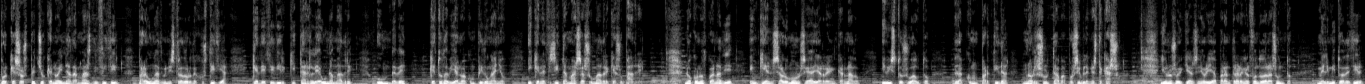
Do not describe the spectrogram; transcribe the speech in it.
porque sospecho que no hay nada más difícil para un administrador de justicia que decidir quitarle a una madre un bebé que todavía no ha cumplido un año y que necesita más a su madre que a su padre. No conozco a nadie en quien Salomón se haya reencarnado y visto su auto, la compartida no resultaba posible en este caso. Yo no soy quien, señoría, para entrar en el fondo del asunto. Me limito a decir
